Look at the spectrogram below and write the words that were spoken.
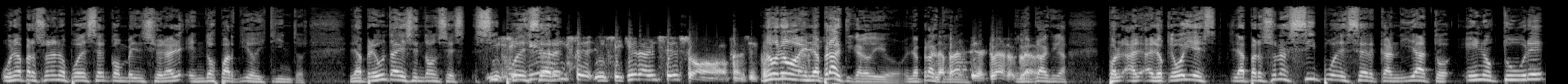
una persona no puede ser convencional en dos partidos distintos. La pregunta es entonces, ¿sí puede ser... ni siquiera dice eso, Francisco. No, no, en la práctica lo digo, en la práctica. En la práctica, claro. En la práctica. a, lo que voy es, la persona sí puede ser candidato en octubre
